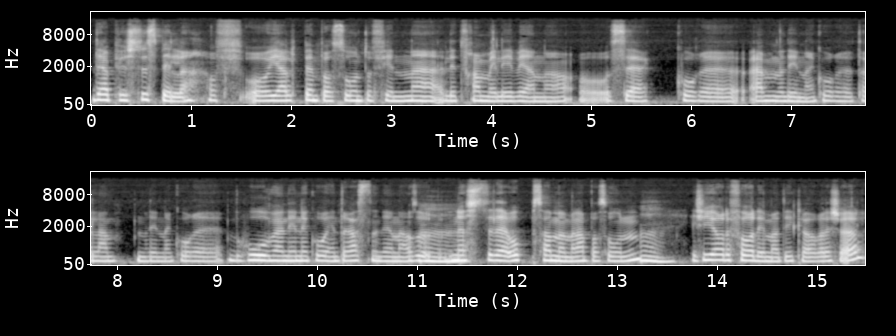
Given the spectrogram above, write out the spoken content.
det er puslespillet. Å hjelpe en person til å finne litt frem i livet igjen og, og se hvor er evnene dine, hvor er talentene dine, hvor er behovene dine, hvor er interessene dine. Altså nøste det opp sammen med den personen. Mm. Ikke gjøre det for dem med at de klarer det sjøl,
